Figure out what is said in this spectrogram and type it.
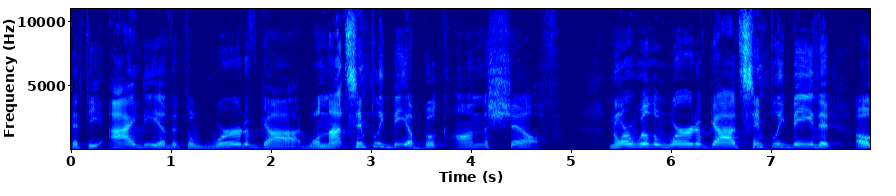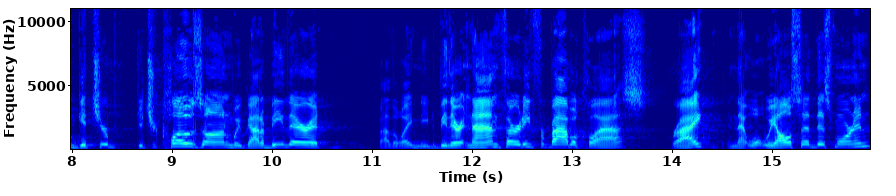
that the idea that the Word of God will not simply be a book on the shelf, nor will the Word of God simply be that, oh, get your, get your clothes on. We've got to be there at, by the way, need to be there at 9.30 for Bible class, right? Isn't that what we all said this morning?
